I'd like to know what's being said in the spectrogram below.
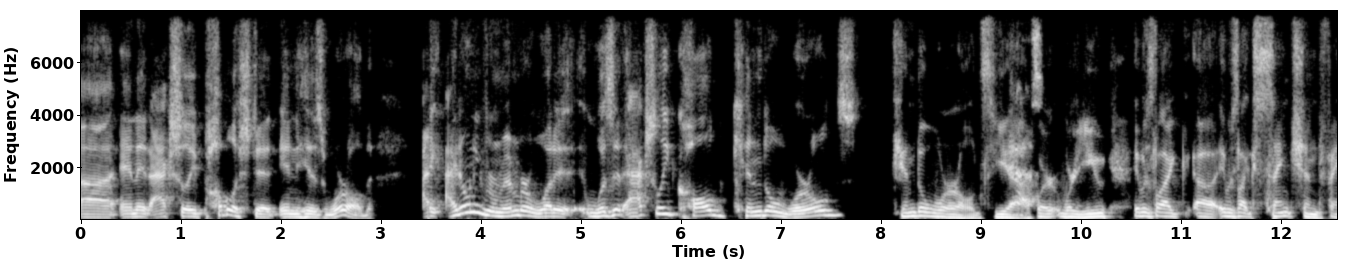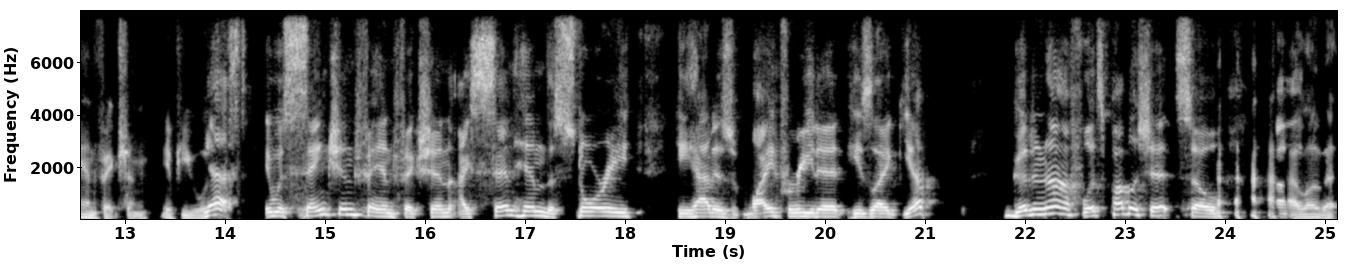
Uh, and it actually published it in his world. I, I don't even remember what it was. It actually called Kindle Worlds Kindle Worlds, yeah, Yes. where where you it was like uh, it was like sanctioned fan fiction, if you would. Yes, it was sanctioned fan fiction. I sent him the story. He had his wife read it. He's like, "Yep, good enough. Let's publish it." So, I love it.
